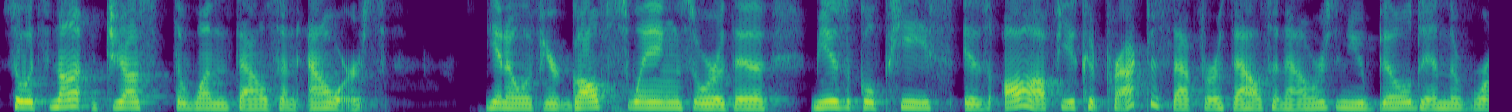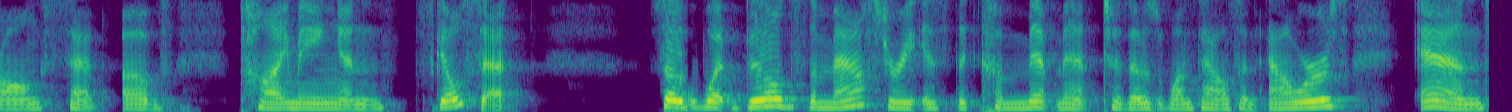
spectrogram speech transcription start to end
So it's not just the 1000 hours. You know, if your golf swings or the musical piece is off, you could practice that for a thousand hours and you build in the wrong set of timing and skill set. So what builds the mastery is the commitment to those 1000 hours and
